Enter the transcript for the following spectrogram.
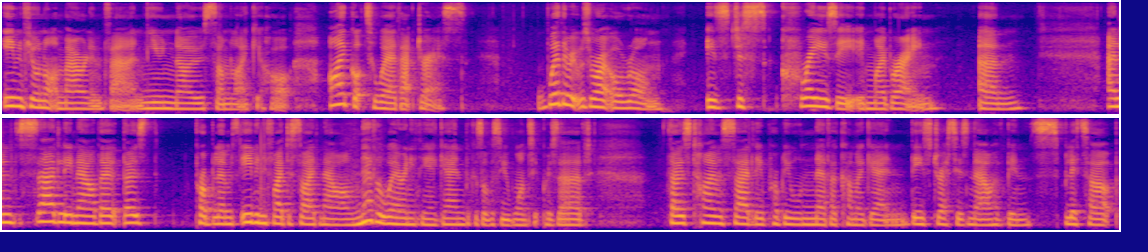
even if you're not a Marilyn fan, you know some like it hot. I got to wear that dress. Whether it was right or wrong is just crazy in my brain. Um, and sadly, now those problems, even if I decide now I'll never wear anything again because obviously we want it preserved, those times sadly probably will never come again. These dresses now have been split up.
